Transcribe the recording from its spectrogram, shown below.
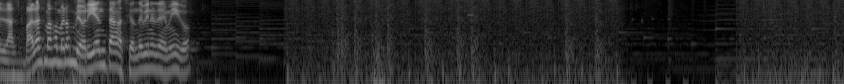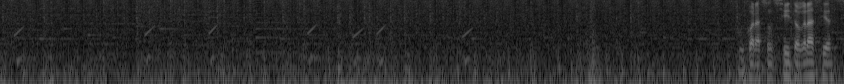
Las balas más o menos me orientan hacia dónde viene el enemigo. Un corazoncito, gracias.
